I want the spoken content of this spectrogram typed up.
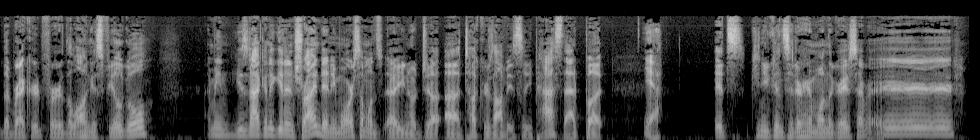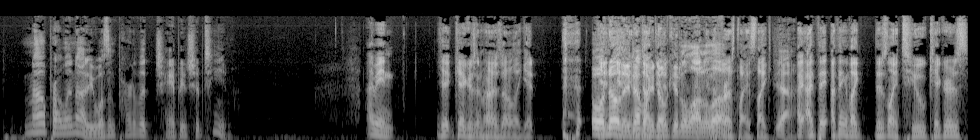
the record for the longest field goal? I mean, he's not going to get enshrined anymore. Someone's, uh, you know, uh, Tucker's obviously past that, but Yeah, it's can you consider him one of the greatest ever? Er, No, probably not. He wasn't part of a championship team. I mean, kickers and punters don't really get. Oh get- no, get they definitely don't get a lot in of the love. first place. Like, Yeah. I, I think I think like there's only two kickers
